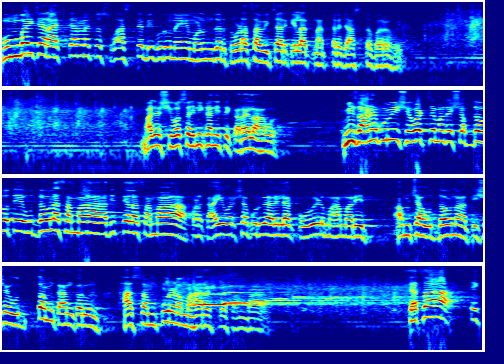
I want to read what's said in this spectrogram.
मुंबईच्या राजकारणाचं स्वास्थ्य बिघडू नये म्हणून जर थोडासा विचार केलात ना तर जास्त बरं होईल. माझ्या शिवसैनिकांनी ते करायला हवं. मी जाण्यापूर्वी शेवटचे माझे शब्द होते उद्धवला सांभाळा आदित्यला सांभाळा पण काही वर्षापूर्वी आलेल्या कोविड महामारीत आमच्या उद्धवनं अतिशय उत्तम काम करून हा संपूर्ण महाराष्ट्र सांभाळ त्याचा एक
